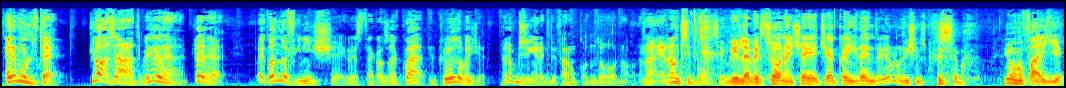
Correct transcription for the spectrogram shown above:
e le multe. Più alzate, poi quando finisce questa cosa qua, il dopo dice, però bisognerebbe fare un condono. No, e non si può seguire la persona, c'è, c'è qui dentro, io non dice, scusa, ma dobbiamo fargli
